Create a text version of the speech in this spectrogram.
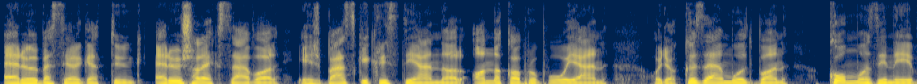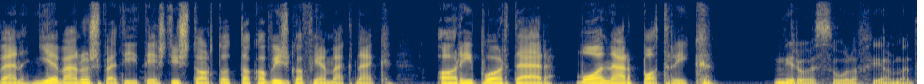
Erről beszélgettünk Erős Alexával és Bánszki Krisztiánnal annak apropóján, hogy a közelmúltban Kommozi néven nyilvános vetítést is tartottak a vizsgafilmeknek. A riporter Molnár Patrik. Miről szól a filmed?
